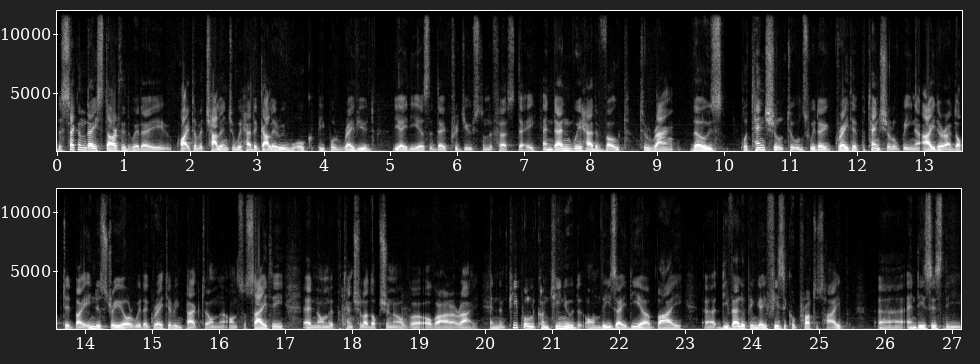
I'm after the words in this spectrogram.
The second day started with a quite of a challenge. We had a gallery walk. People reviewed the ideas that they produced on the first day. And then we had a vote to rank those potential tools with a greater potential of being either adopted by industry or with a greater impact on, on society and on the potential adoption of, uh, of RRI. And people continued on this idea by uh, developing a physical prototype uh, and this is the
